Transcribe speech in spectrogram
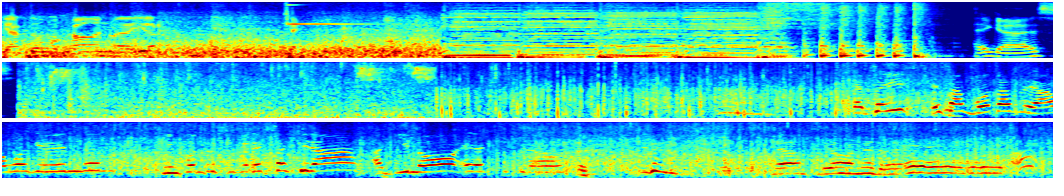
Quedar todo mojado en Nueva York. Check. Hey guys. ¿Cachai? Esas botas de agua que venden, me encuentro súper exagerada. Aquí no era exagerado. ya, llegamos al metro. ¡Eh, eh, eh! ¡Ah!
